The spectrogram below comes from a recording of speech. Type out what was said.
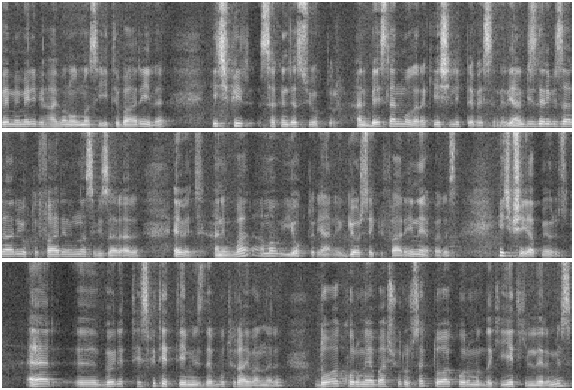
ve memeli bir hayvan olması itibariyle hiçbir sakıncası yoktur. Hani beslenme olarak yeşillikle beslenir. Yani bizlere bir zararı yoktur. Farenin nasıl bir zararı? Evet hani var ama yoktur yani. Görsek bir fareyi ne yaparız? Hiçbir şey yapmıyoruz. Eğer e, böyle tespit ettiğimizde bu tür hayvanları doğa korumaya başvurursak doğa korumadaki yetkililerimiz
